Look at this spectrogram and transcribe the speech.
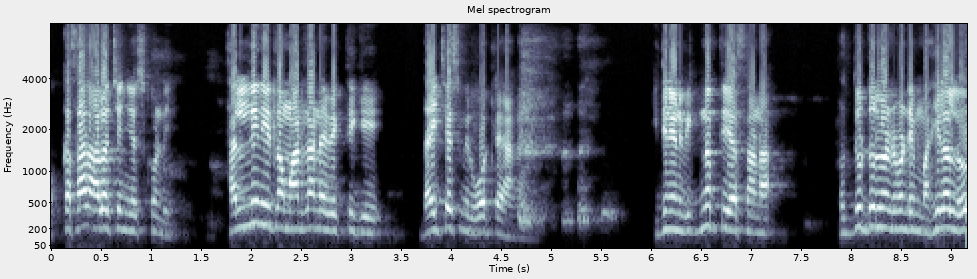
ఒక్కసారి ఆలోచన చేసుకోండి. తల్లిని ఇట్లా మాట్లాడే వ్యక్తికి దయచేసి మీరు ఓట్లేయాలి ఇది నేను విజ్ఞప్తి చేస్తానా. పొద్దుటూరు ఉన్నటువంటి మహిళలు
